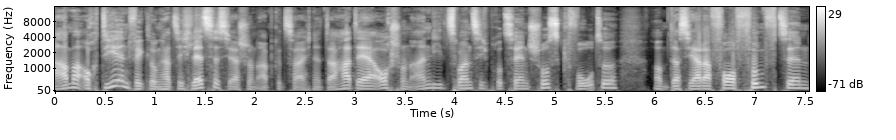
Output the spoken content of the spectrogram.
Aber auch die Entwicklung hat sich letztes Jahr schon abgezeichnet. Da hatte er auch schon an die 20% Schussquote. Ähm, das Jahr davor 15,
